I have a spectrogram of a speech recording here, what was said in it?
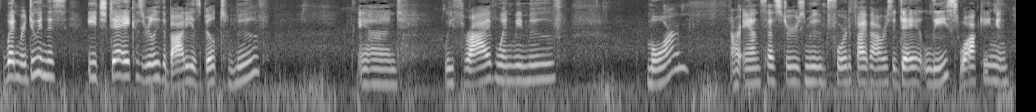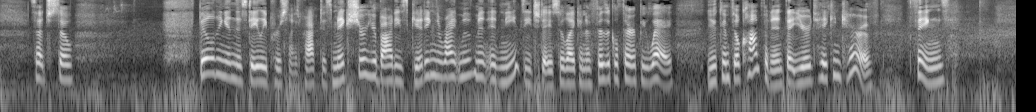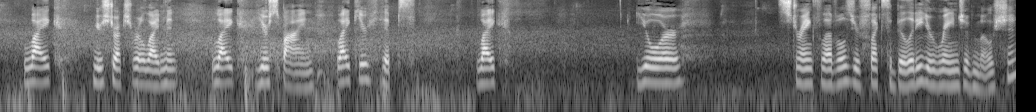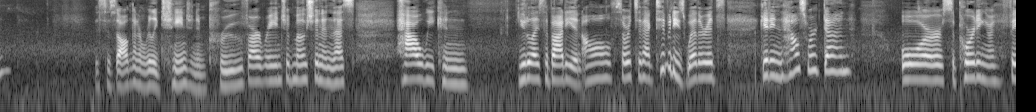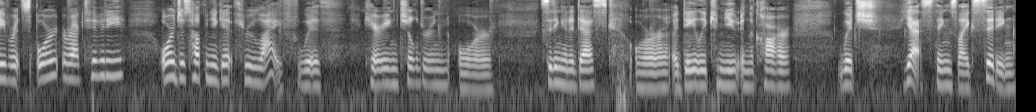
when we're doing this each day, because really the body is built to move, and we thrive when we move more. Our ancestors moved four to five hours a day at least, walking and such. So, building in this daily personalized practice, make sure your body's getting the right movement it needs each day. So, like in a physical therapy way, you can feel confident that you're taking care of things like your structural alignment, like your spine, like your hips, like your strength levels, your flexibility, your range of motion. This is all going to really change and improve our range of motion, and thus how we can utilize the body in all sorts of activities, whether it's getting the housework done or supporting a favorite sport or activity or just helping you get through life with carrying children or sitting at a desk or a daily commute in the car, which yes, things like sitting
